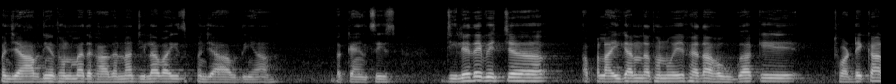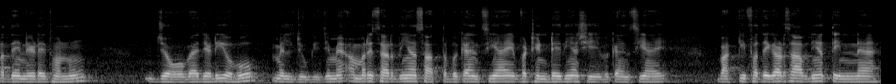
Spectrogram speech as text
ਪੰਜਾਬ ਦੀਆਂ ਤੁਹਾਨੂੰ ਮੈਂ ਦਿਖਾ ਦਿੰਦਾ ਜ਼ਿਲ੍ਹਾ ਵਾਈਜ਼ ਪੰਜਾਬ ਦੀਆਂ ਵੈਕੈਂਸੀਜ਼ ਜ਼ਿਲ੍ਹੇ ਦੇ ਵਿੱਚ ਅਪਲਾਈ ਕਰਨ ਦਾ ਤੁਹਾਨੂੰ ਇਹ ਫਾਇਦਾ ਹੋਊਗਾ ਕਿ ਤੁਹਾਡੇ ਘਰ ਦੇ ਨੇੜੇ ਤੁਹਾਨੂੰ ਜੋਬ ਹੈ ਜਿਹੜੀ ਉਹ ਮਿਲ ਜੂਗੀ। ਜਿਵੇਂ ਅੰਮ੍ਰਿਤਸਰ ਦੀਆਂ 7 ਵੈਕੈਂਸੀਆਂ ਏ ਬਠਿੰਡੇ ਦੀਆਂ 6 ਵੈਕੈਂਸੀਆਂ ਏ ਬਾਕੀ ਫਤਿਹਗੜ੍ਹ ਸਾਹਿਬ ਦੀਆਂ 3 ਹੈ,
